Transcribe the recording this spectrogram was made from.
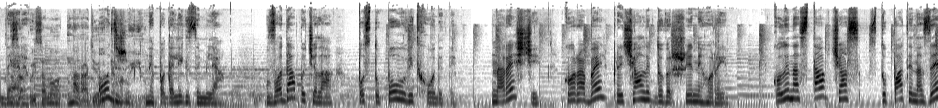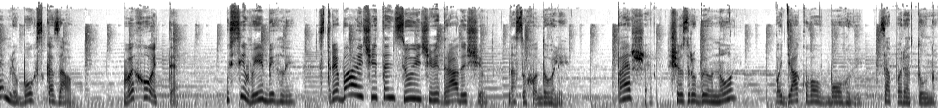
дерево. Записано на радіо Отже, Еммануїл. неподалік земля. Вода почала поступово відходити. Нарешті корабель причалив до вершини гори. Коли настав час ступати на землю, Бог сказав: Виходьте! Усі вибігли, стрибаючи й танцюючи від радощів на суходолі. Перше, що зробив Ной, подякував Богові за порятунок.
